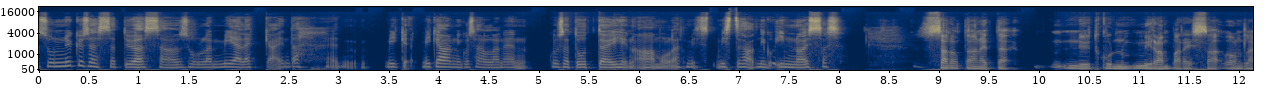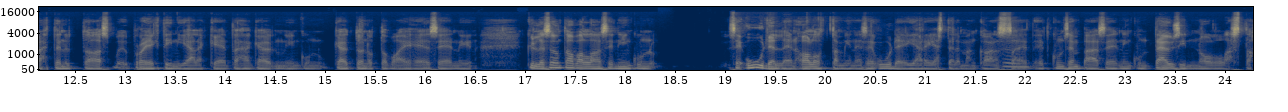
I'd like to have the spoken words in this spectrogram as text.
sun nykyisessä työssä on sulle mielekkäintä? Et mikä, mikä on niinku sellainen, kun sä tuut töihin aamulla, että mistä sä oot niinku innoissas? Sanotaan, että nyt kun Miran parissa on lähtenyt taas projektin jälkeen tähän käy, niin kuin käyttöönottovaiheeseen, niin kyllä se on tavallaan se niin kuin se uudelleen aloittaminen sen uuden järjestelmän kanssa, mm. että et kun sen pääsee niin kuin täysin nollasta,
